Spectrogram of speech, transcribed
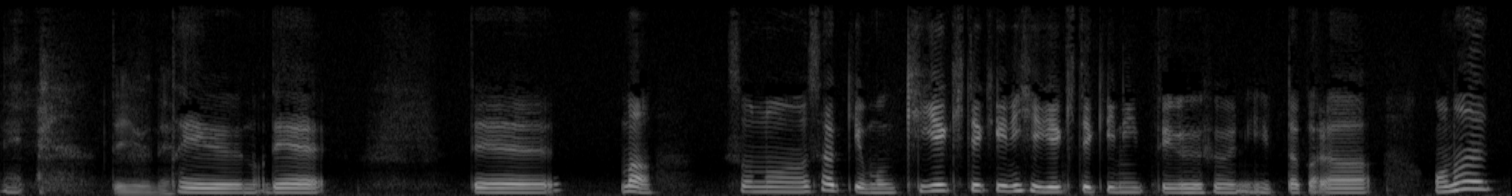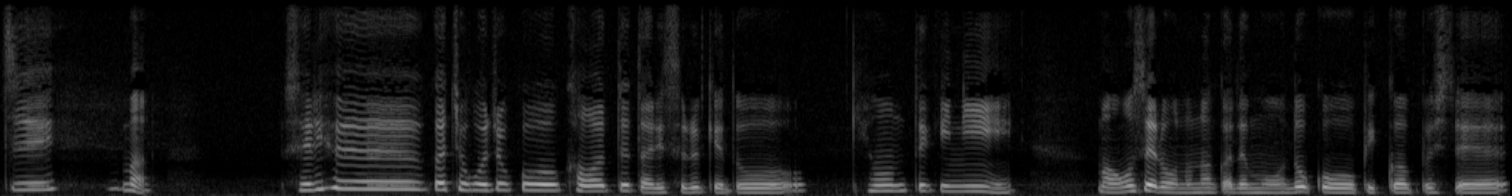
ね。っていうね。っていうので。でまあそのさっきも喜劇的に悲劇的にっていう風に言ったから同じまあセリフがちょこちょこ変わってたりするけど基本的にまあオセロの中でもどこをピックアップして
